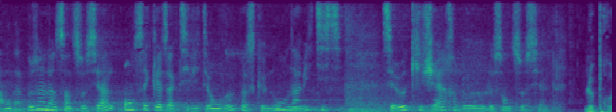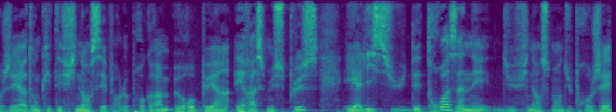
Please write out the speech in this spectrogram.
on a besoin d'un centre social, on sait quelles activités on veut parce que nous, on habite ici. C'est eux qui gèrent le, le, centre social. Le projet a donc été financé par le programme européen Erasmus ⁇ et à l'issue des trois années du financement du projet,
